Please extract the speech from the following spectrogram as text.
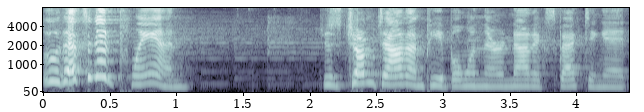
Ooh, that's a good plan. Just jump down on people when they're not expecting it.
